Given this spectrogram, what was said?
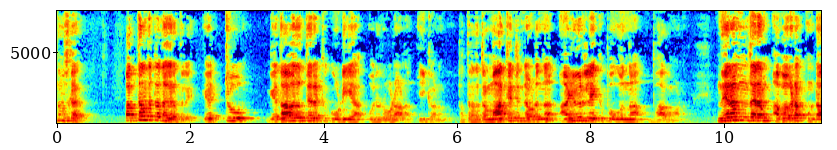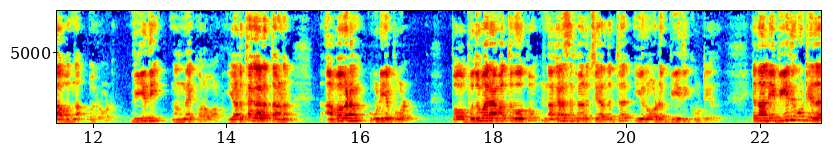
നമസ്കാരം. പത്തനംതിട്ട നഗരത്തിലെ ഏറ്റവും ഗതാഗത തിരക്ക് കൂടിയ ഒരു റോഡാണ് ഈ കാണുന്നത്. പത്തനംതിട്ട മാർക്കറ്റിന്റെ അവിടുന്ന് അഴൂരിലേക്ക് പോകുന്ന ഭാഗമാണ്. നിരന്തരം അപകടം ഉണ്ടാകുന്ന ഒരു റോഡ്. വീതി നന്നേ കുറവാണ്. ഈ അടുത്ത കാലത്താണ് അപകടം കൂടിയപ്പോൾ പൊതുമരാമത്ത് വകുപ്പും നഗരസഭയോട് ചേർന്നിട്ട് ഈ റോഡ് വീതി കൂട്ടിയത്. എന്നാൽ ഈ വീതി കൂട്ടിയത്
